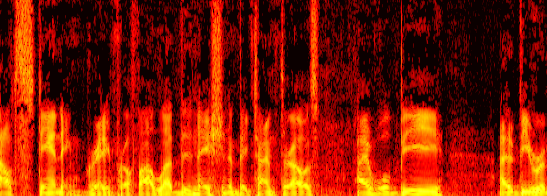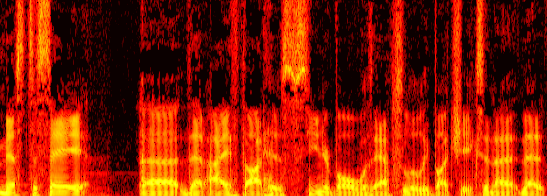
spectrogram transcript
outstanding grading profile, led the nation in big time throws. I will be, I would be remiss to say uh, that I thought his Senior Bowl was absolutely butt cheeks, and I, that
